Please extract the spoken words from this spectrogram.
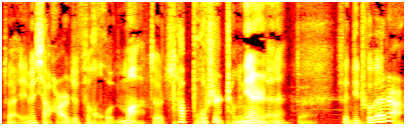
对，因为小孩儿就是混嘛，就是他不是成年人，对，问题出在这儿，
